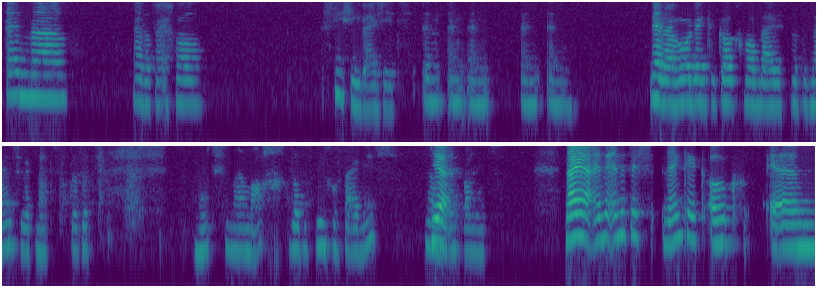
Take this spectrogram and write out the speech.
En nou, dat er echt wel visie bij zit. En, en, en, en, en ja, daar hoort denk ik ook gewoon bij dat het menselijk moet. Dat het moet, maar mag. Dat het in ieder geval fijn is. Nou, ja. wel moet. Nou ja, en, en het is denk ik ook. Ehm,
